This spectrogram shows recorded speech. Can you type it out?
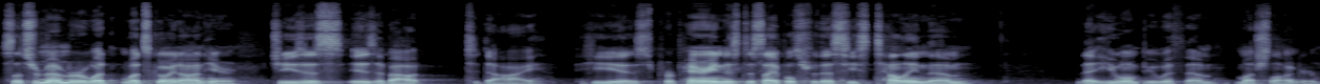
So let's remember what, what's going on here. Jesus is about to die. He is preparing his disciples for this. He's telling them that he won't be with them much longer.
